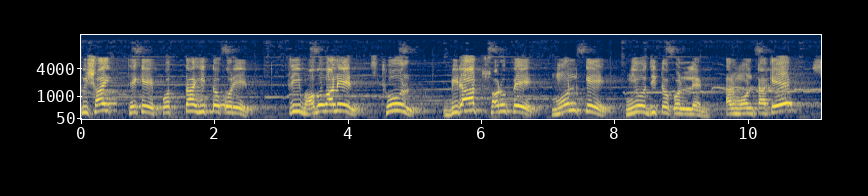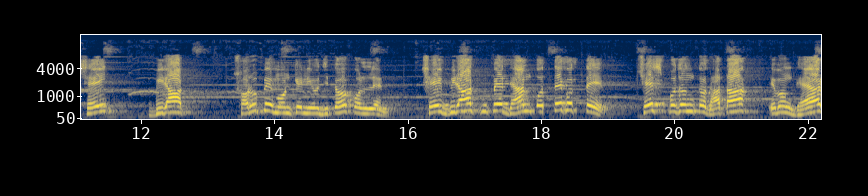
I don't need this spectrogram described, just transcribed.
বিষয় থেকে প্রত্যাহিত করে শ্রী ভগবানের স্থূল বিরাট স্বরূপে মনকে নিয়োজিত করলেন। আর মনটাকে সেই বিরাট স্বরূপে মনকে নিয়োজিত করলেন। সেই বিরাট রূপে ধ্যান করতে করতে শেষ পর্যন্ত ধাতা এবং ধ্যার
